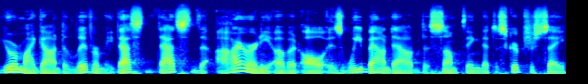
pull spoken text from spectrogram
"You're my God, deliver me." That's that's the irony of it all. Is we bound down to something that the scriptures say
